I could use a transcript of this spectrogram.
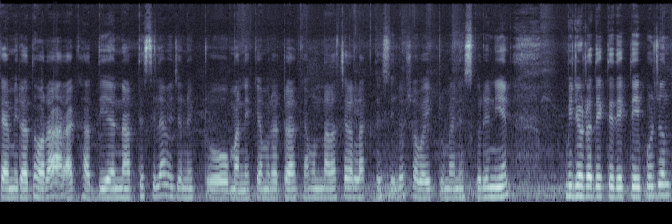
ক্যামেরা ধরা আর এক হাত দিয়ে নাড়তেছিলাম। এই জন্য একটু মানে ক্যামেরাটা কেমন নাড়াচাড়া লাগতেছিল, সবাই একটু ম্যানেজ করে নিয়ে ভিডিওটা দেখতে দেখতে এই পর্যন্ত।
